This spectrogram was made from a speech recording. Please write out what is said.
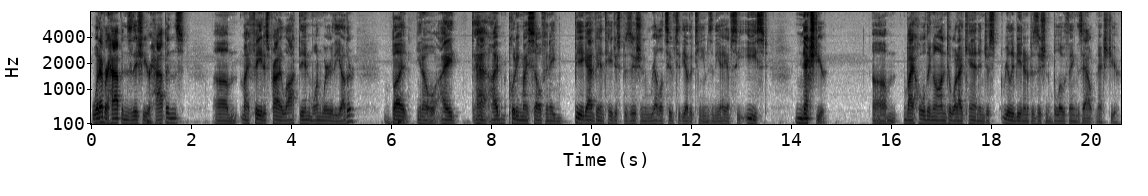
whatever happens this year happens. Um, my fate is probably locked in one way or the other. But, you know, I, I'm putting myself in a big advantageous position relative to the other teams in the AFC East next year um, by holding on to what I can and just really being in a position to blow things out next year.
